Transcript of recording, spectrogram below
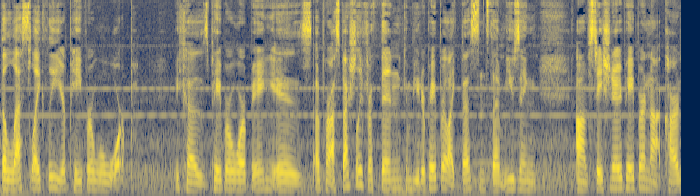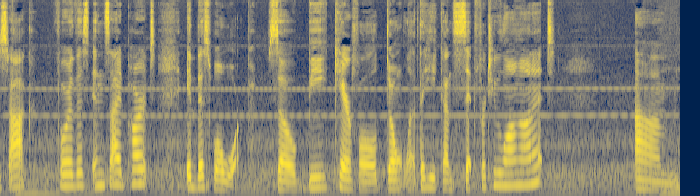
the less likely your paper will warp. Because paper warping is a pro, especially for thin computer paper like this, since I'm using um, stationery paper, not cardstock, for this inside part, it, this will warp. So be careful. Don't let the heat gun sit for too long on it. Um,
